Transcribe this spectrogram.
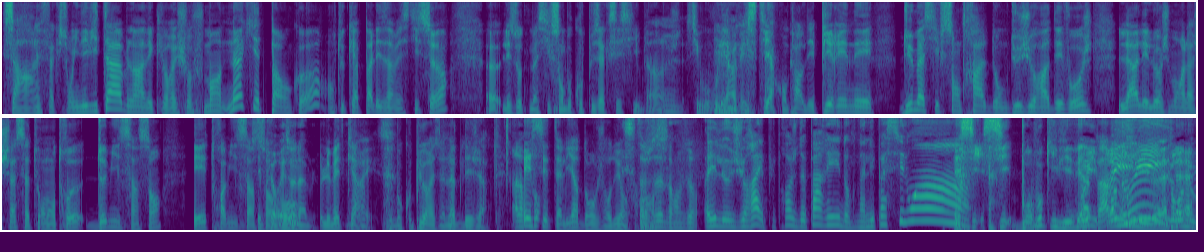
sa raréfaction inévitable hein, avec le réchauffement, n'inquiète pas encore, en tout cas pas les investisseurs. Euh, les autres massifs sont beaucoup plus accessibles. hein. Mm. Si vous voulez investir, qu'on parle des Pyrénées, du Massif central, donc du Jura, des Vosges, là, les logements à l'achat, ça tourne entre 2500 et 3500 C'est plus euros raisonnable. le mètre carré. C'est beaucoup plus raisonnable déjà. Alors, Et pour- c'est à lire aujourd'hui en un France. Et le Jura est plus proche de Paris, donc n'allez pas si loin. Et si, si- pour vous qui vivez Oui, à Paris, pour nous, oui, oui. pour nous.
